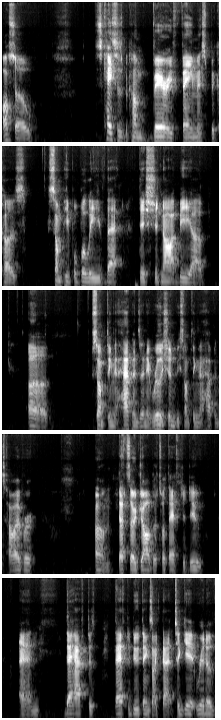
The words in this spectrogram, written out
also, this case has become very famous because some people believe that this should not be a, a something that happens, and it really shouldn't be something that happens. However, um, that's their job. That's what they have to do, and they have to they have to do things like that to get rid of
